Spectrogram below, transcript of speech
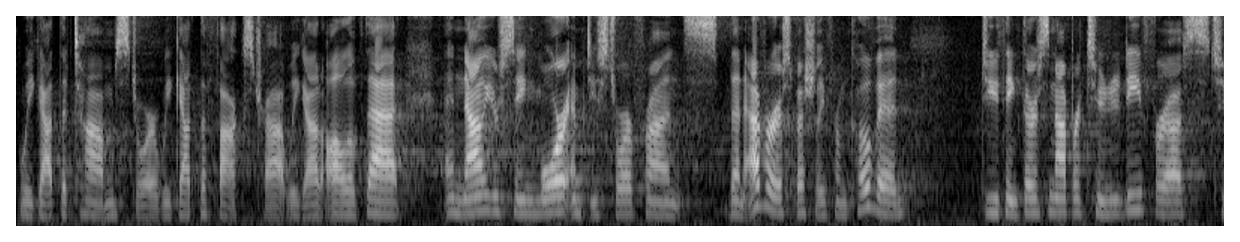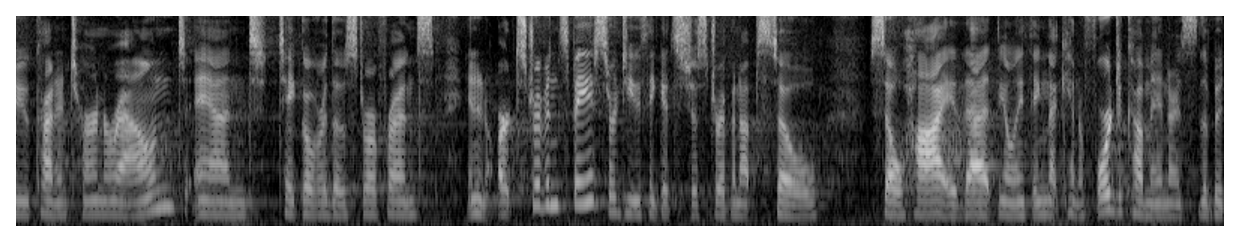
we got the Tom store, we got the Foxtrot, we got all of that. And now you're seeing more empty storefronts than ever, especially from COVID do you think there's an opportunity for us to kind of turn around and take over those storefronts in an arts driven space? Or do you think it's just driven up so so high that the only thing that can afford to come in is the,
